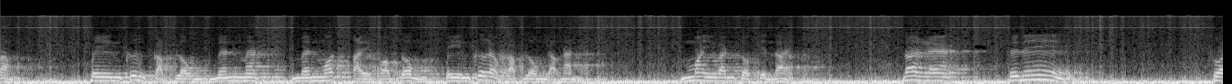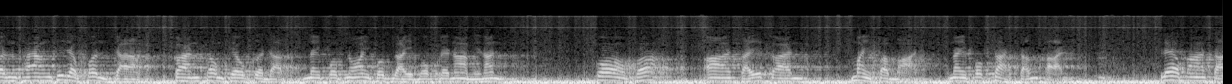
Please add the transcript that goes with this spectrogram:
บัง ปีนขึ้นกับลงเหม้นแมดเหม้นมดไต่ขอบดงปีนขึ้นแล้วกลับลงอย่างนั้น ไม่วันจบสิ้นได้ นั่นแหละทีนี้ส่วนทางที่จะพ้นจากการท่องเที่ยวเกิดดับในภพน้อยภพใหญ่บกและน้ำนั้น ก็เพราะอาศัยการไม่ประมาทในภพชาติสังขาร แล้วมาสะ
